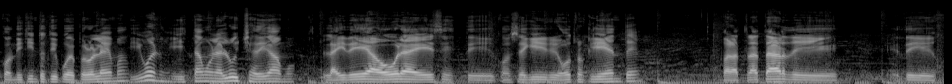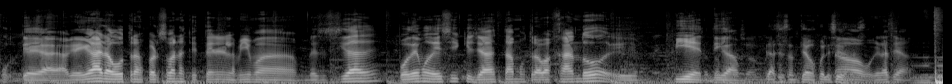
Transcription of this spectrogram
con distintos tipos de problemas. Y bueno, y estamos en la lucha, digamos. La idea ahora es este, conseguir otros clientes para tratar de, agregar a otras personas que estén en las mismas necesidades. Podemos decir que ya estamos trabajando eh, bien, digamos. Gracias Santiago, felicidades. gracias.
